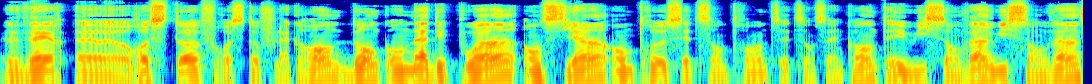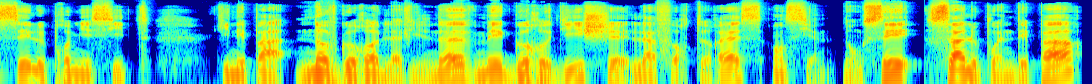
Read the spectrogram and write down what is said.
vers euh, Rostov, Rostov-la-Grande. Donc on a des points anciens entre 730, 750 et 820. 820, c'est le premier site qui n'est pas Novgorod, la ville neuve, mais Gorodish, la forteresse ancienne. Donc c'est ça le point de départ.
